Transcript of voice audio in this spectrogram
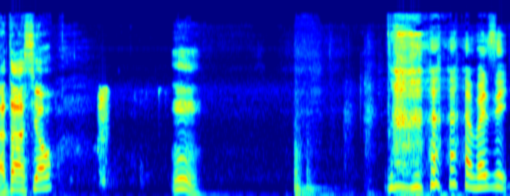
Attention. Hum. Vas-y.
